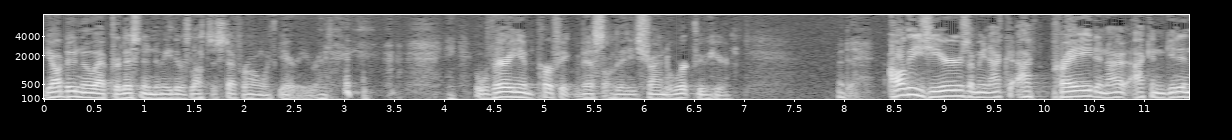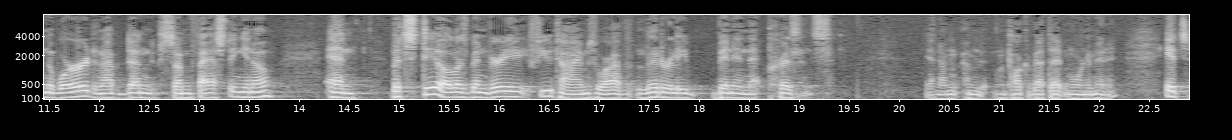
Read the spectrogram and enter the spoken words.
Y'all do know after listening to me there's lots of stuff wrong with Gary, right? very imperfect vessel that he's trying to work through here. But all these years, I mean, I, have prayed and I, I can get in the Word and I've done some fasting, you know, and but still, there's been very few times where I've literally been in that presence. And I'm, I'm going to talk about that more in a minute. It's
